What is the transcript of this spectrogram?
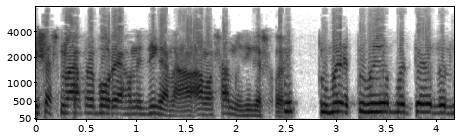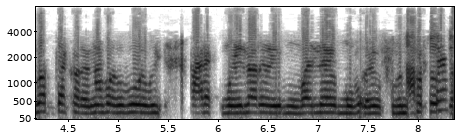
বিশ্বাস না আপনার বউরে এখন জিগা না আমার সামনে জিজ্ঞাসা করে। তুমি তুমি লজ্জা করে না ওই আরেক মহিলার ওই মোবাইলে ফোন করতে? আশ্চর্য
